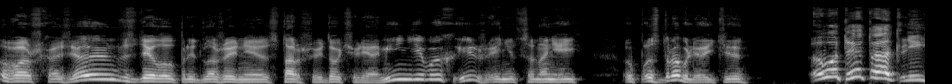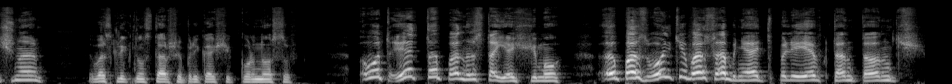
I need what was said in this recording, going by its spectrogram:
Ваш хозяин сделал предложение старшей дочери Аминьевых и женится на ней. Поздравляйте. — Вот это отлично! — воскликнул старший приказчик Курносов. Вот это по-настоящему. Позвольте вас обнять, Плеев Антонович.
